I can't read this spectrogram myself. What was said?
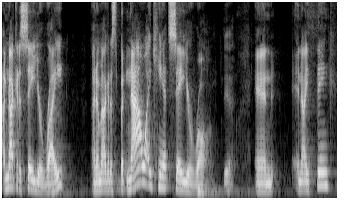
I'm not going to say you're right, and I'm not going to. But now I can't say you're wrong. Yeah. And and I think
